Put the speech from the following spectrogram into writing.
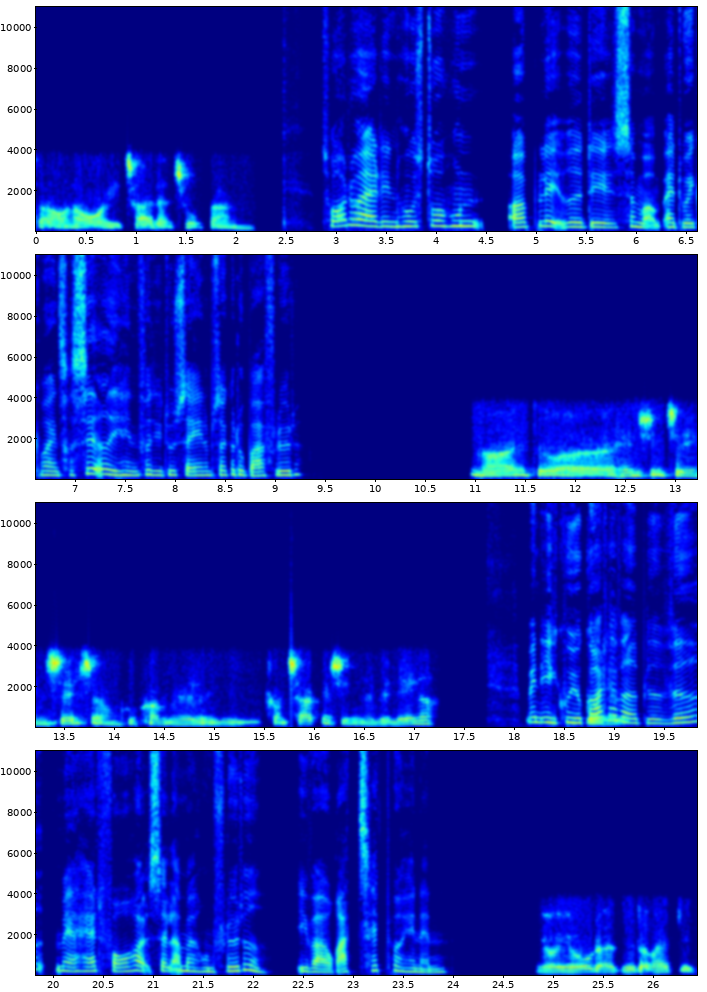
Der var hun over i Thailand to gange. Tror du, at din hustru, hun oplevede det som om, at du ikke var interesseret i hende, fordi du sagde, så kan du bare flytte? Nej, det var hensyn til hende selv, så hun kunne komme øh, i kontakt med sine veninder. Men I kunne jo godt have været blevet ved med at have et forhold, selvom at hun flyttede. I var jo ret tæt på hinanden. Jo, jo, der, det er da rigtigt.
